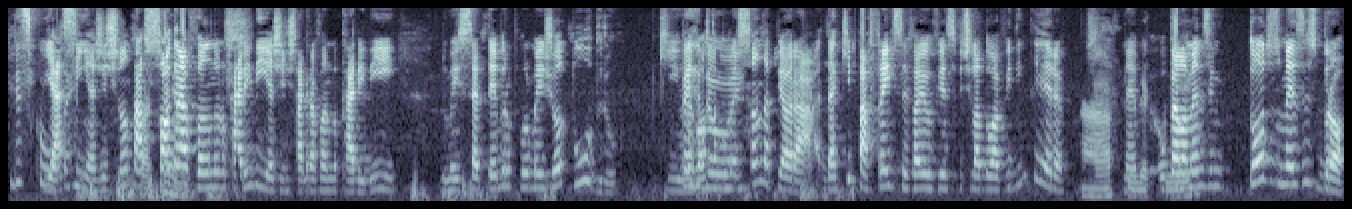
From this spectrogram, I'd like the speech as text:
Desculpa. E assim, a gente não tá só gravando no Cariri, a gente tá gravando no Cariri do mês de setembro pro mês de outubro. Que o negócio tá começando a piorar. Daqui pra frente, você vai ouvir esse ventilador a vida inteira. Ah, né? filha, Ou pelo menos em todos os meses bro.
